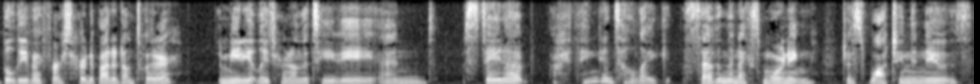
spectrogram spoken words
believe I first heard about it on Twitter. Immediately turned on the TV and stayed up, I think, until like seven the next morning, just watching the news.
